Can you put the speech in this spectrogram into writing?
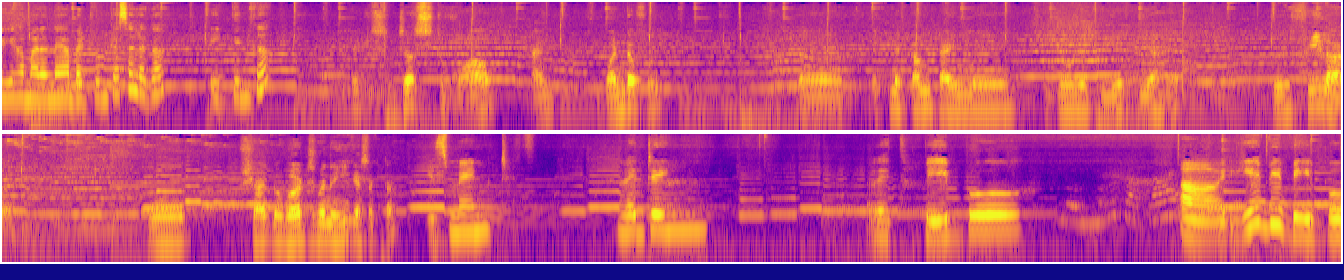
ये हमारा नया बेडरूम कैसा लगा? एक दिन का? It's just wow and wonderful इतने कम टाइम में जो ये क्रिएट किया है जो ये फील आ रहा है वो शायद मैं वर्ड्स में नहीं कह सकता। बेसमेंट वेडिंग विथ बेबो और ये भी बेबो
